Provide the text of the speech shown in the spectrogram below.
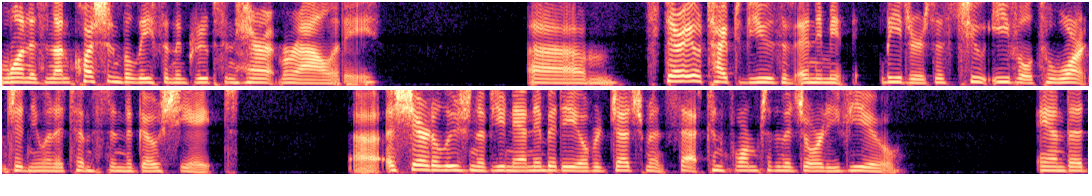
one is an unquestioned belief in the group's inherent morality. Um, stereotyped views of enemy leaders as too evil to warrant genuine attempts to negotiate uh, a shared illusion of unanimity over judgments that conform to the majority view, and a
